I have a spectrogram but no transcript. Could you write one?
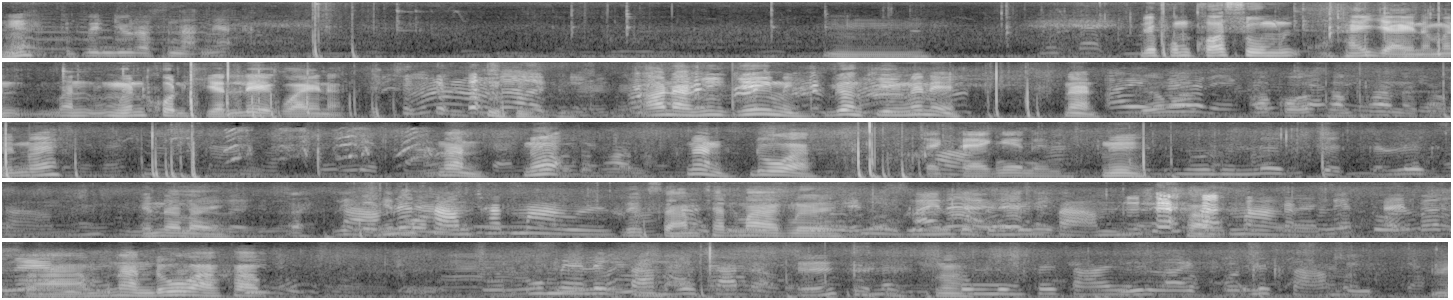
หืมจะเป็นอยู่ลักษณะเนี้ยอืมเดี๋ยวผมขอซูมไหใหญ่นะมันมันเหมือนคนเขียนเลขไว้น่ะเอาน่ะจริงๆนี่เรื่องจริงนะนี่นั่น เดี๋ยวมาเอาขอสัมภาษณ์หน่อยครับ เห็นไหม นั่น เนาะนั่นดูอะแตกๆเนี่ยนึงนี่หนูเห็นเลขเจ็ดกับเลขสามเห็นอะไรสามเลขสามชัดมากเลยเลขสามชัดมากเลยนี่ตรงนี้จะเป็นเลขสามครับชัดมากเลยสามนั่นดูว่าครับผู้แม่เลขสามผู้ชัดอะตรงมุมซ้ายๆเลขสาม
